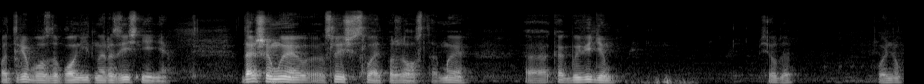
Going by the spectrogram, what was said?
потребовалось дополнительное разъяснение. Дальше мы, следующий слайд, пожалуйста, мы э, как бы видим, все, да, понял.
